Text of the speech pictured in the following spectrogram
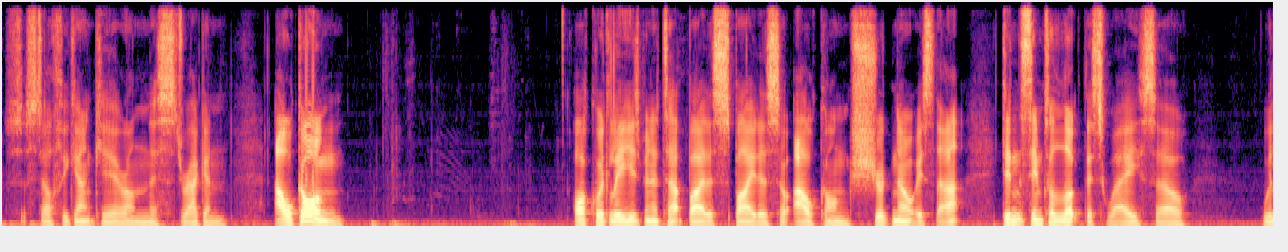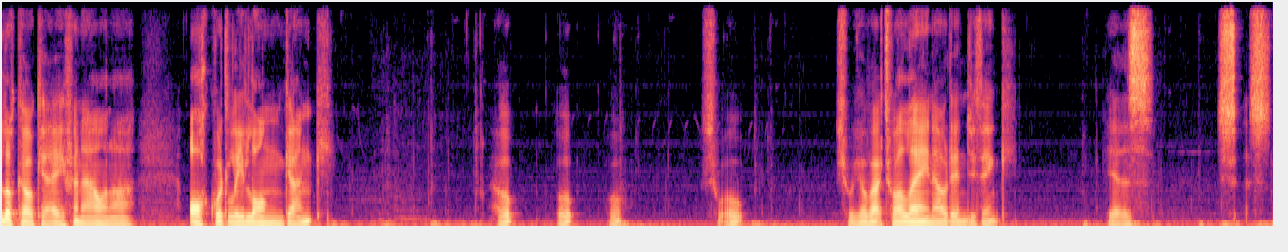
It's a stealthy gank here on this dragon. Ao Kuang! Awkwardly, he's been attacked by the spiders, so Ao Kuang should notice that. Didn't seem to look this way, so we look okay for now on our awkwardly long gank. Oh, oh, oh. Should, oh. Should we go back to our lane, Odin, do you think? Yeah, there's... Just,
